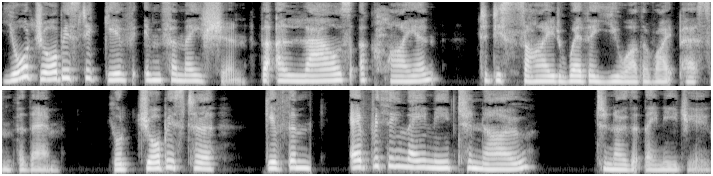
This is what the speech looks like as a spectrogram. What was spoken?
Your job is to give information that allows a client to decide whether you are the right person for them. Your job is to give them everything they need to know to know that they need you.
